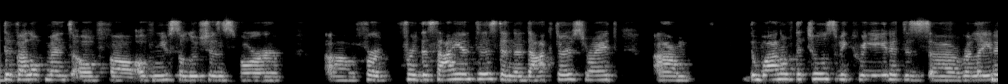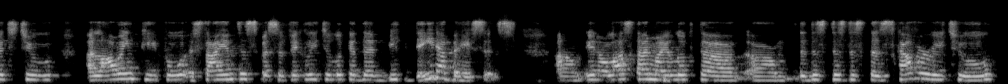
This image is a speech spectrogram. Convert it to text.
development of, uh, of new solutions for uh, for for the scientists and the doctors, right? Um, the, one of the tools we created is uh, related to allowing people, scientists specifically, to look at the big databases. Um, you know, last time I looked at um, this, this this discovery tool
